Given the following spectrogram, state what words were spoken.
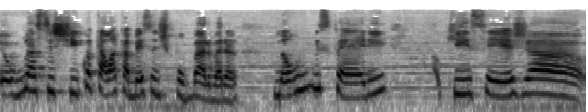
eu assisti com aquela cabeça de tipo, Bárbara, não espere que seja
